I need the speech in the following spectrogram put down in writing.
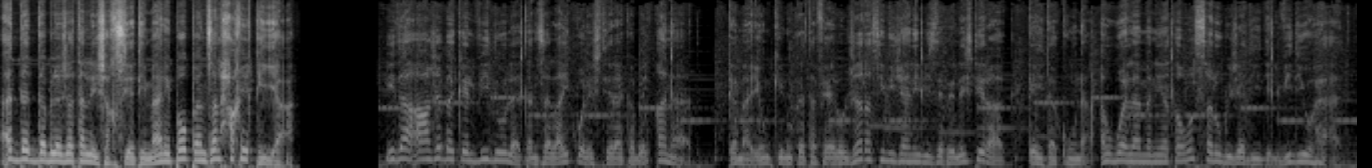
أدت دبلجة لشخصية ماري بوبنز الحقيقية. إذا أعجبك الفيديو لا تنسى اللايك والاشتراك بالقناة. كما يمكنك تفعيل الجرس بجانب زر الاشتراك كي تكون أول من يتوصل بجديد الفيديوهات.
